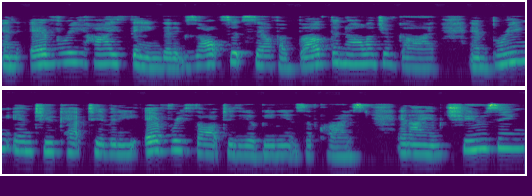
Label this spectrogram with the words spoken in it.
and every high thing that exalts itself above the knowledge of God and bring into captivity every thought to the obedience of Christ. And I am choosing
